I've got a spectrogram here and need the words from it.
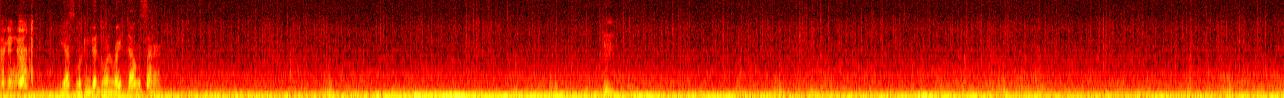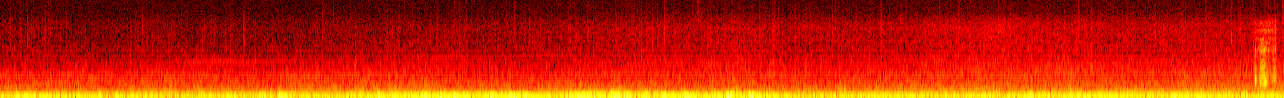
Looking good. Yes, looking good. Going right down the center. Okay.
